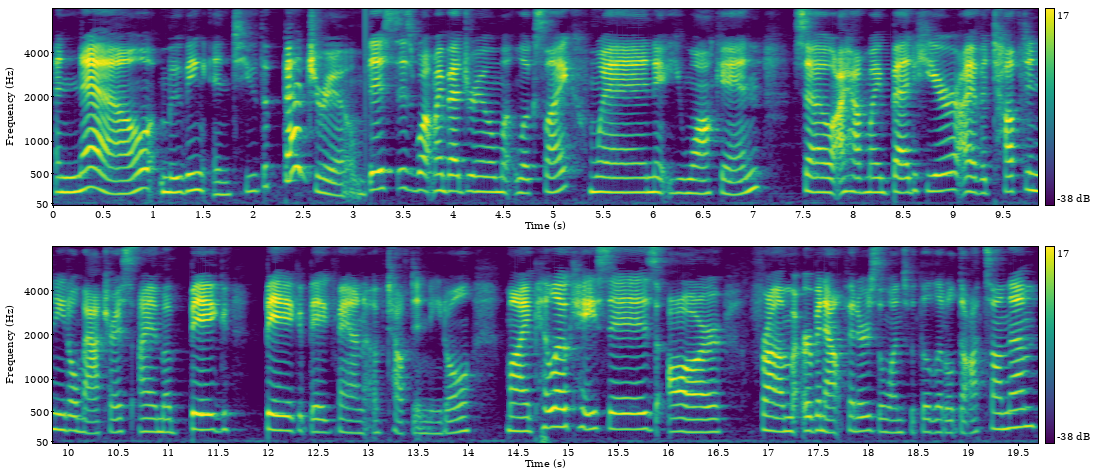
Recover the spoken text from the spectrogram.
And now moving into the bedroom. This is what my bedroom looks like when you walk in. So I have my bed here. I have a Tuft & Needle mattress. I am a big, big, big fan of Tuft & Needle. My pillowcases are from Urban Outfitters, the ones with the little dots on them,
